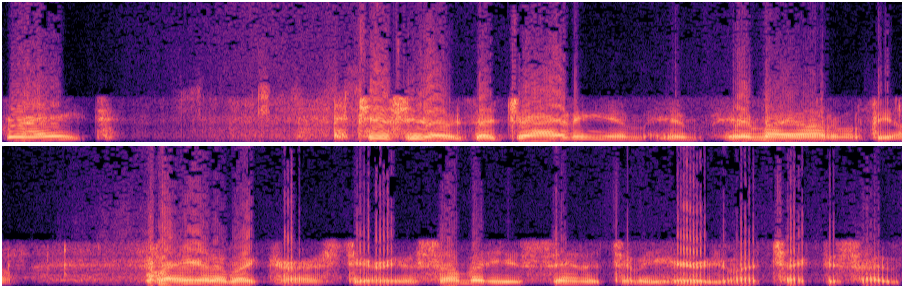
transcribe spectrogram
great." Just you know, the driving in, in in my automobile, playing it on my car stereo. Somebody has sent it to me here. You want to check this out?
